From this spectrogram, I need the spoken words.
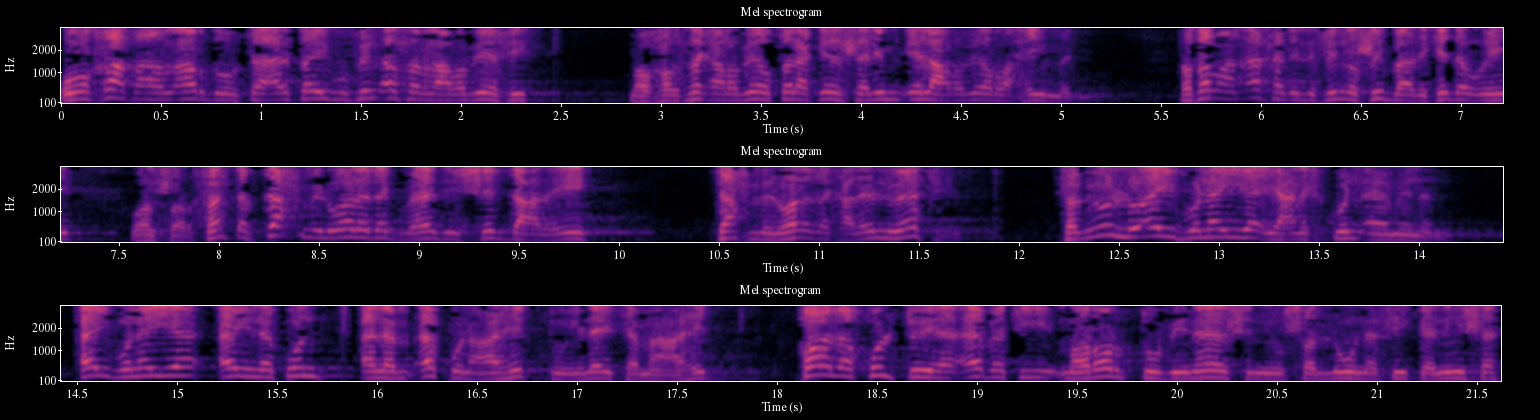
ووقعت على الأرض وبتاع. طيب وفين أثر العربية فيك؟ ما هو خبطتك عربية وطلع كده سليم. إيه العربية الرحيمة دي؟ فطبعا أخذ اللي فيه النصيب بعد كده وإيه؟ وانصرف. فأنت بتحمل ولدك بهذه الشدة على إيه؟ تحمل ولدك على إنه يكذب فبيقول له أي بني يعني كن آمنا. أي بني أين كنت؟ ألم أكن عهدت إليك ما عهدت؟ قال قلت يا أبتي مررت بناس يصلون في كنيسة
